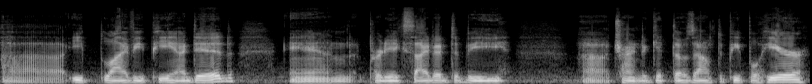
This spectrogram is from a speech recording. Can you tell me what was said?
uh, live EP I did, and pretty excited to be uh, trying to get those out to people here.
